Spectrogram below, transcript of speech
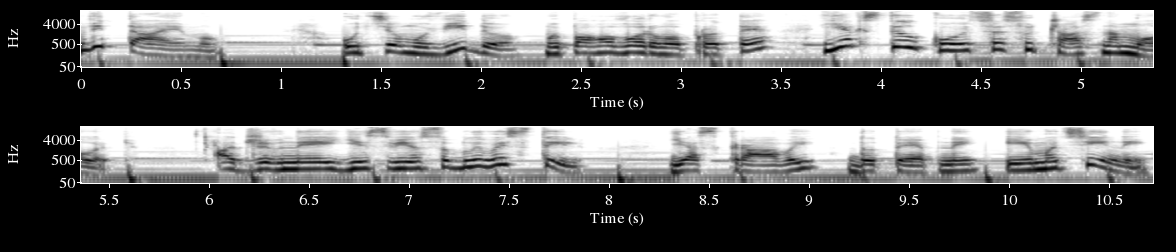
Вітаємо! У цьому відео ми поговоримо про те, як спілкується сучасна молодь, адже в неї є свій особливий стиль яскравий, дотепний і емоційний.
